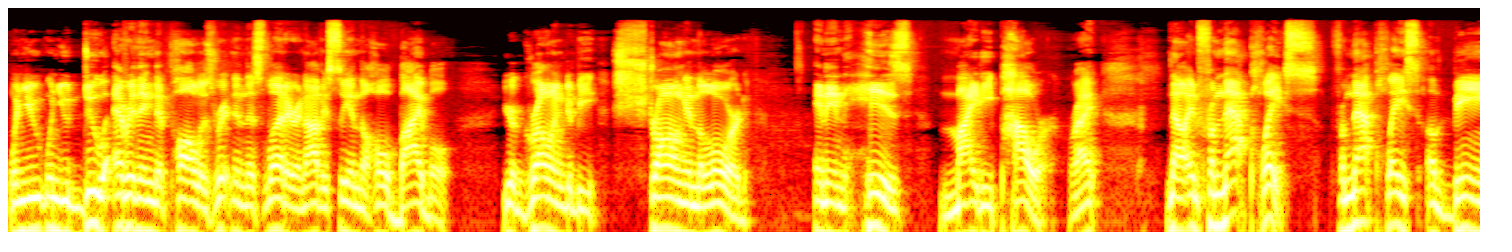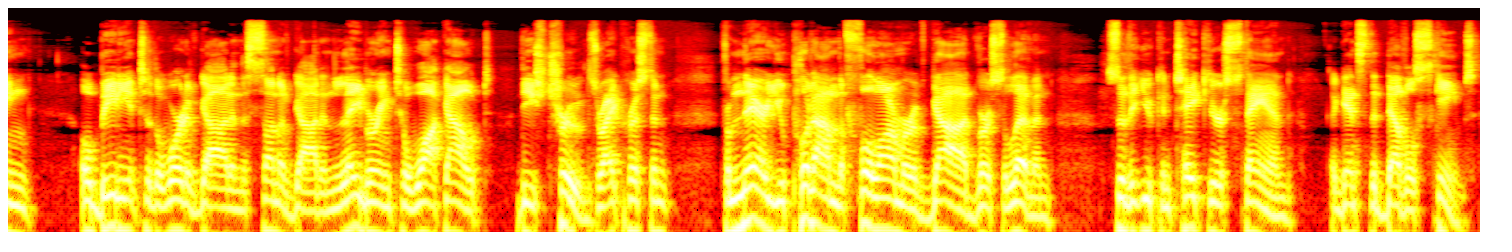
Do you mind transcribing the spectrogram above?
When you when you do everything that Paul has written in this letter and obviously in the whole Bible, you're growing to be strong in the Lord and in his mighty power, right? Now, and from that place, from that place of being obedient to the word of God and the Son of God and laboring to walk out these truths, right, Kristen? From there, you put on the full armor of God, verse 11, so that you can take your stand against the devil's schemes.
